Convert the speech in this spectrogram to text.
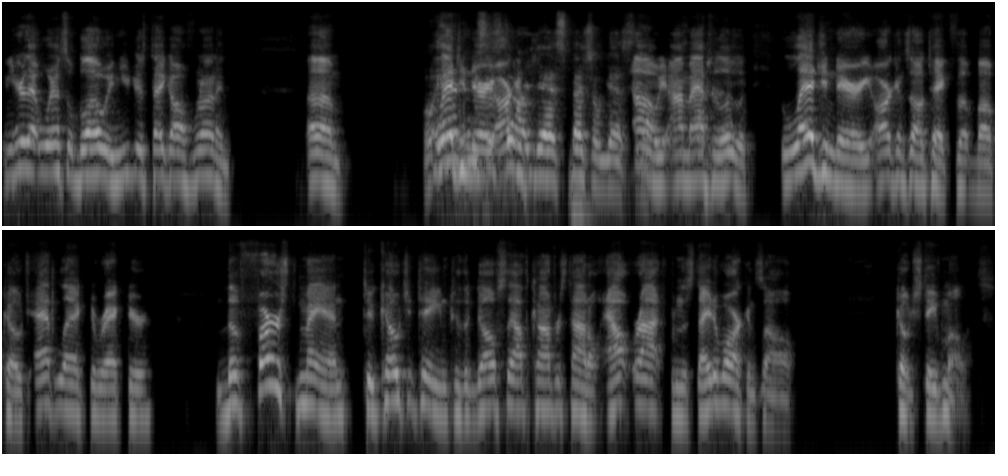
And you hear that whistle blow, and you just take off running. Um, Well, Legendary introduce us to our Arkansas- guest, special guest. oh, yeah, I'm absolutely legendary Arkansas Tech football coach, athletic director, the first man to coach a team to the Gulf South Conference title outright from the state of Arkansas, Coach Steve Mullins.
